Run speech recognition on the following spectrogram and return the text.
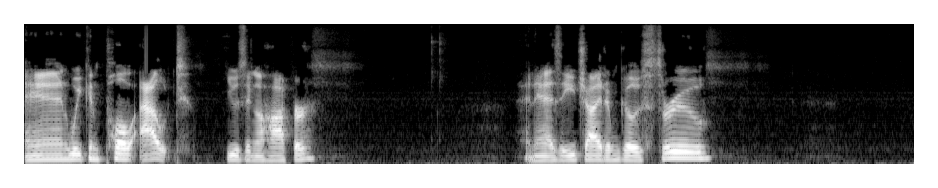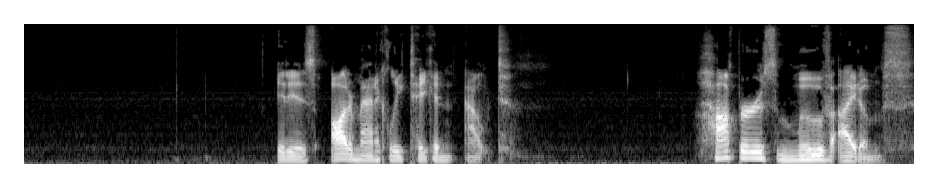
And we can pull out using a hopper. And as each item goes through, it is automatically taken out. Hoppers move items.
